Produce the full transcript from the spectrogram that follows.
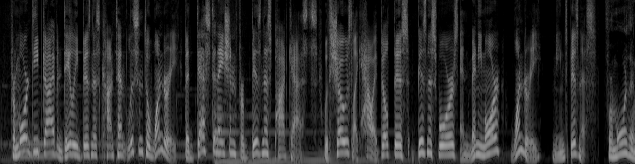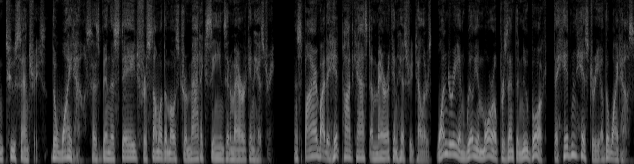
For more deep dive and daily business content, listen to Wondery, the destination for business podcasts. With shows like How I Built This, Business Wars, and many more, Wondery means business. For more than two centuries, the White House has been the stage for some of the most dramatic scenes in American history. Inspired by the hit podcast American History Tellers, Wondery and William Morrow present the new book, The Hidden History of the White House.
